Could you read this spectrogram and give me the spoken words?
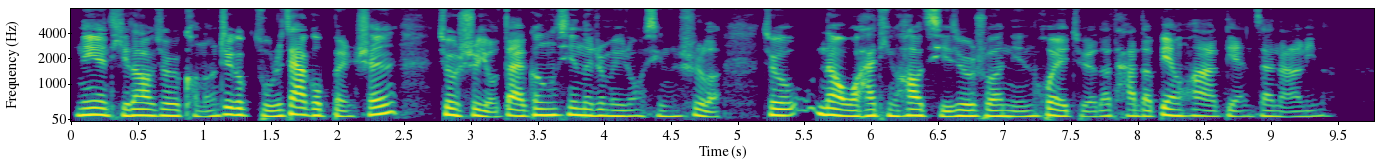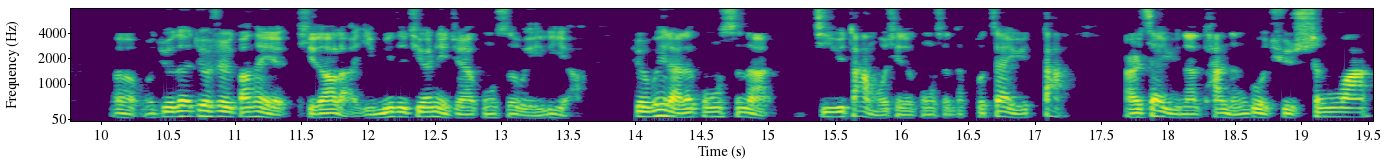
您也提到，就是可能这个组织架构本身就是有待更新的这么一种形式了。就那我还挺好奇，就是说您会觉得它的变化点在哪里呢？呃，我觉得就是刚才也提到了，以 Mid Journey 这家公司为例啊，就是未来的公司呢，基于大模型的公司，它不在于大，而在于呢，它能够去深挖，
